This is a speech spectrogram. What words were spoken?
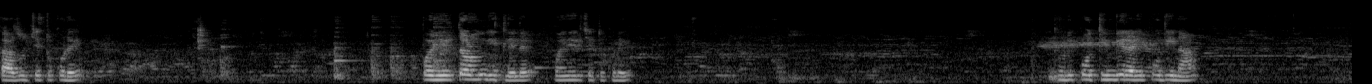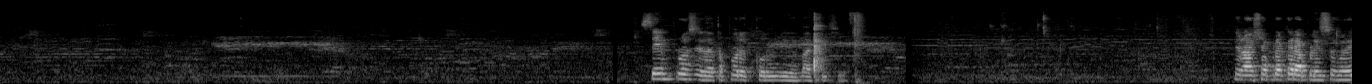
काजूचे तुकडे. पनीर तळून घेतलेले पनीरचे तुकडे. थोडी कोथिंबीर आणि पुदिना. सेम प्रोसेस आता परत करून घेऊ बाकीची. तर अशा प्रकारे आपले सगळे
